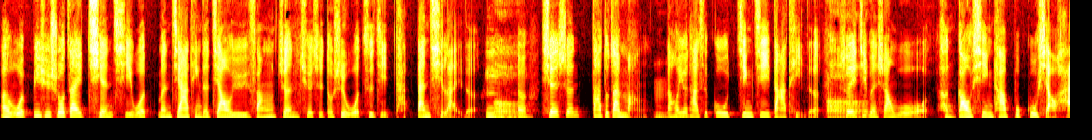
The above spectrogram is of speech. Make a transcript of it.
呃，我必须说，在前期我们家庭的教育方针，确实都是我自己担担起来的。嗯，呃，先生。大家都在忙，嗯、然后因为他是顾经济大体的，嗯、所以基本上我很高兴他不顾小孩，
